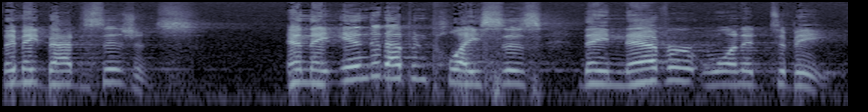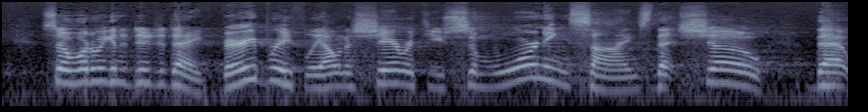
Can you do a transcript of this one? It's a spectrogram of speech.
they made bad decisions. And they ended up in places they never wanted to be. So, what are we going to do today? Very briefly, I want to share with you some warning signs that show that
